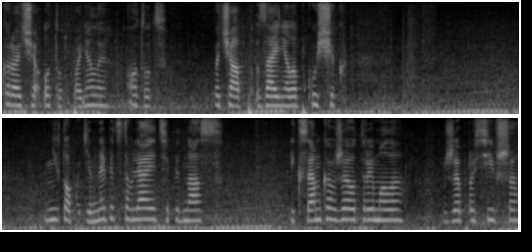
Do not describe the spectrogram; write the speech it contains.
Коротше, отут, поняли? Отут. Хоча б зайняла б кущик. Ніхто поки не підставляється під нас. XM-ка вже отримала, вже просівша.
